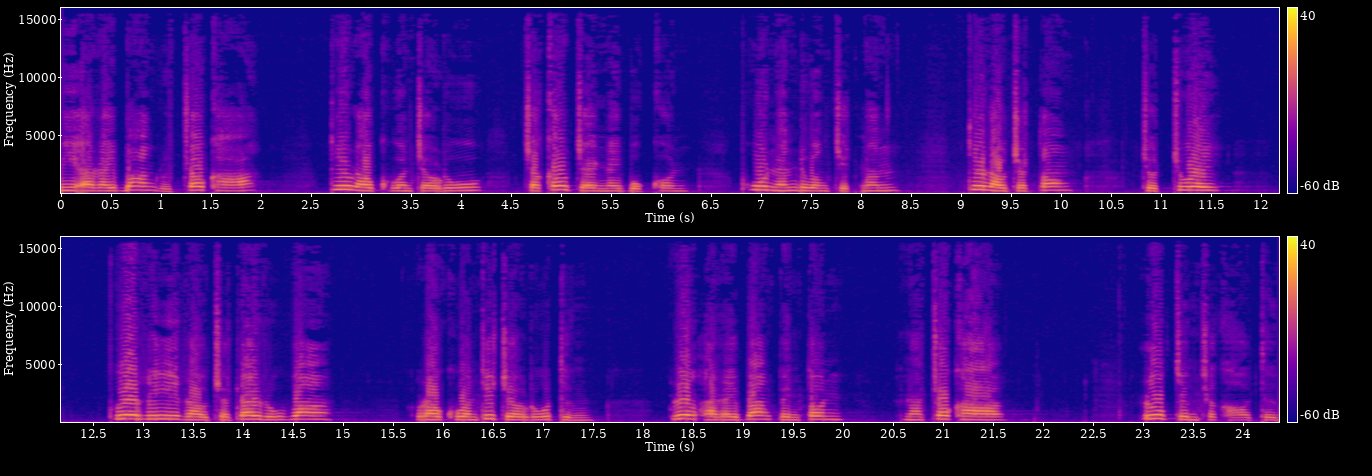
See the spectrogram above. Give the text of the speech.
มีอะไรบ้างหรือเจ้าคะที่เราควรจะรู้จะเข้าใจในบุคคล ผู้นั้นดวงจิตนั้น ที่เราจะต้องจุดช่วย พื่อที่เราจะได้รู้ว่า เราควรที่จะรู้ถึง เรื่องอะไรบ้างเป็นต้นนะเจ้าค่ะลูกจึงจะขอถึง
